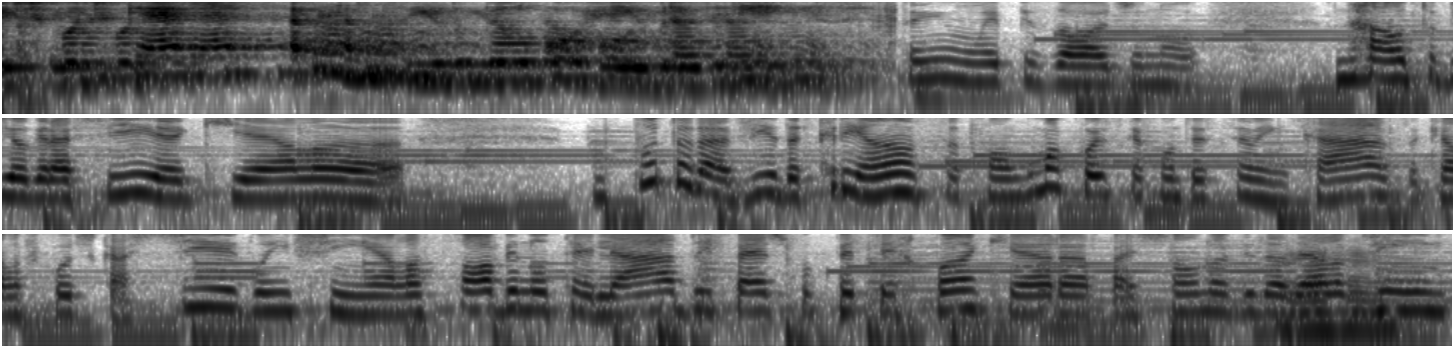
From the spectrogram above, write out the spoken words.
Este podcast é produzido pelo Correio Brasiliense. Tem um episódio no, na autobiografia que ela puta da vida, criança, com alguma coisa que aconteceu em casa, que ela ficou de castigo, enfim, ela sobe no telhado e pede pro Peter Pan, que era a paixão da vida dela, uhum. vir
